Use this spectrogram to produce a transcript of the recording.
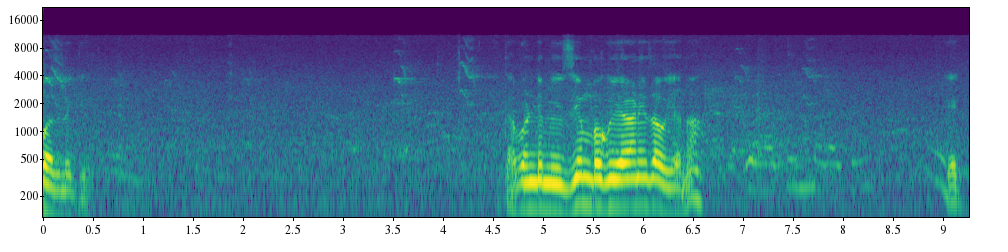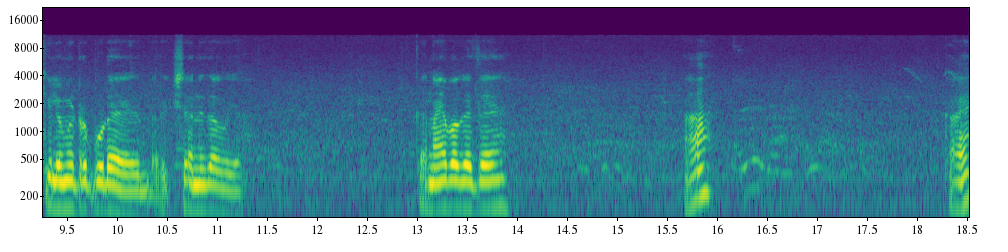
वाजलं की. तर आपण ते म्युझियम बघूया आणि जाऊया ना. एक किलोमीटर पुढे आहे रिक्षाने जाऊया. का नाही बघायचं आहे हा? काय?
